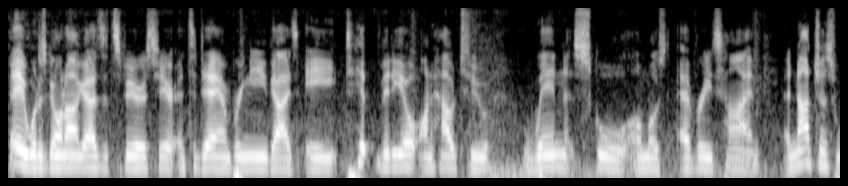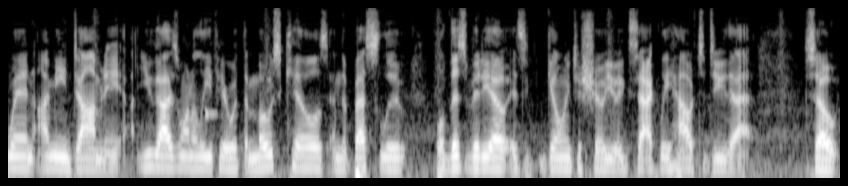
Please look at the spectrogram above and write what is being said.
Hey, what is going on guys? It's Speros here and today I'm bringing you guys a tip video on how to win school almost every time. And not just win, I mean dominate. You guys want to leave here with the most kills and the best loot. Well, this video is going to show you exactly how to do that. So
